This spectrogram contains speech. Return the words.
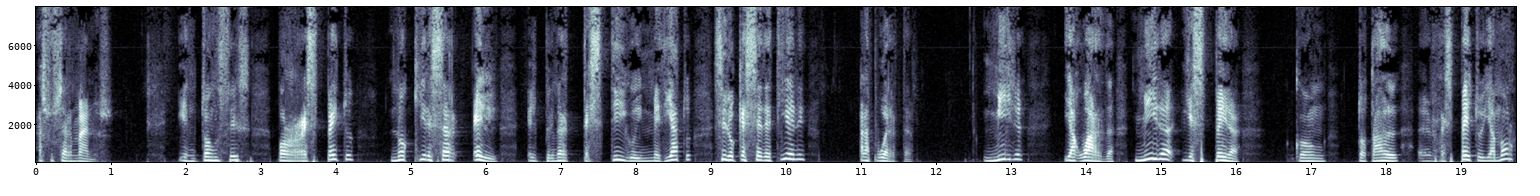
a sus hermanos. Y entonces, por respeto, no quiere ser él el primer testigo inmediato, sino que se detiene a la puerta, mira y aguarda, mira y espera con total eh, respeto y amor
